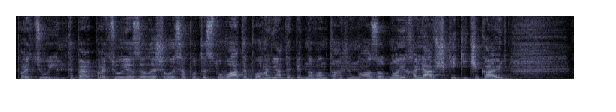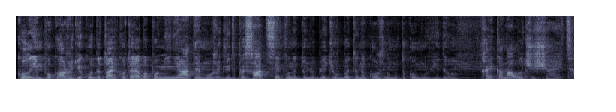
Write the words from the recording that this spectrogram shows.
Працює. Тепер працює, залишилося потестувати, поганяти під навантаженням. Ну, а з одної халявщики, які чекають, коли їм покажуть, яку детальку треба поміняти, можуть відписатися, як вони то люблять робити на кожному такому відео. Хай канал очищається.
